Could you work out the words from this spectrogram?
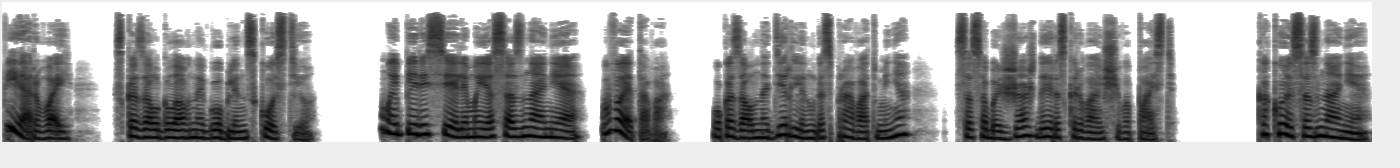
первой», — сказал главный гоблин с костью. «Мы переселим ее сознание в этого», — указал на Дирлинга справа от меня — с особой жаждой раскрывающего пасть. «Какое сознание?»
